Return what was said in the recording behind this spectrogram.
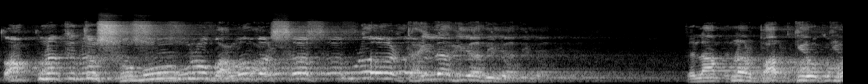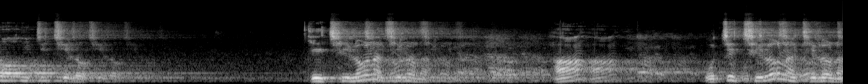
আপনাকে তো সমগ্র ভালোবাসা পুরো ঢাইলা দিয়া দিল। তাহলে আপনার বাপ কীরকম হওয়া উচিত ছিল? কি ছিল না ছিল না। হ্যাঁ? উচিত ছিল না ছিল না।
